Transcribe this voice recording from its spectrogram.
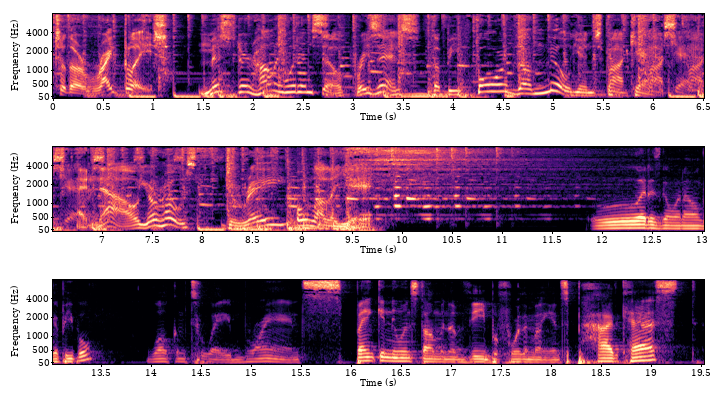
to the right place. Mr. Hollywood himself presents the Before the Millions podcast. And now your host, DeRay Olalaye. What is going on, good people? Welcome to a brand spanking new installment of the Before the Millions podcast.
